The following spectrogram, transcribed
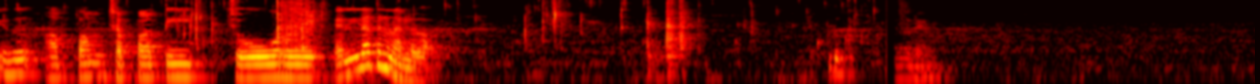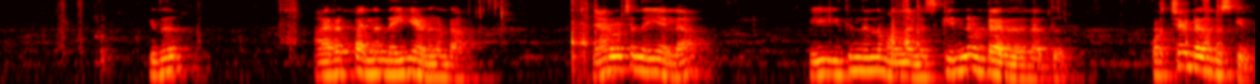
ഇത് അപ്പം ചപ്പാത്തി ചോറ് എല്ലാത്തിനും നല്ലതാണ് ഇത് ഇത് അരപ്പല്ല നെയ്യാണ് കണ്ട? ഞാൻ ഒഴിച്ച നെയ്യല്ല. ഈ ഇതിൽ നിന്ന് വന്നതാണ്. സ്കിന്നുണ്ടായിരുന്നു ഇതിനകത്ത്. കുറച്ചേ ഉണ്ടായിരുന്നു സ്കിൻ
